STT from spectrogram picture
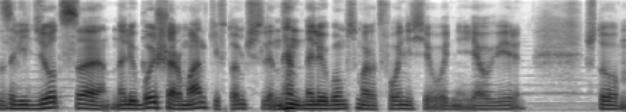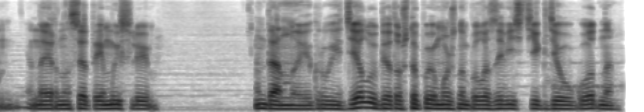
заведется на любой шарманке, в том числе на, на любом смартфоне сегодня, я уверен. Что, наверное, с этой мыслью данную игру и делают, для того, чтобы ее можно было завести где угодно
